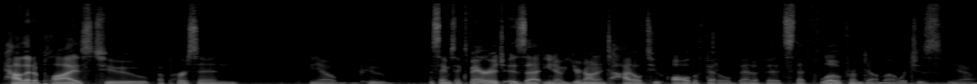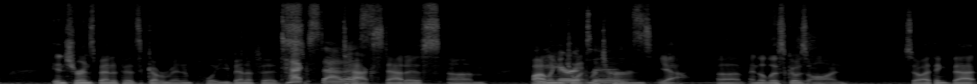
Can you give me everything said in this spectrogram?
how that applies to a person, you know, who same-sex marriage is that, you know, you're not entitled to all the federal benefits that flow from DOMA, which is, you know, insurance benefits, government employee benefits, Tax status. tax status, um, filing joint returns. Yeah. Um, and the list goes on. So I think that,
